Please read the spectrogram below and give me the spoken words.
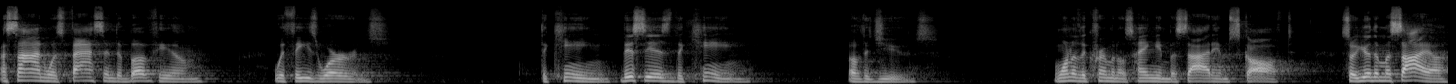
A sign was fastened above him with these words The king, this is the king of the Jews. One of the criminals hanging beside him scoffed. So you're the Messiah,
